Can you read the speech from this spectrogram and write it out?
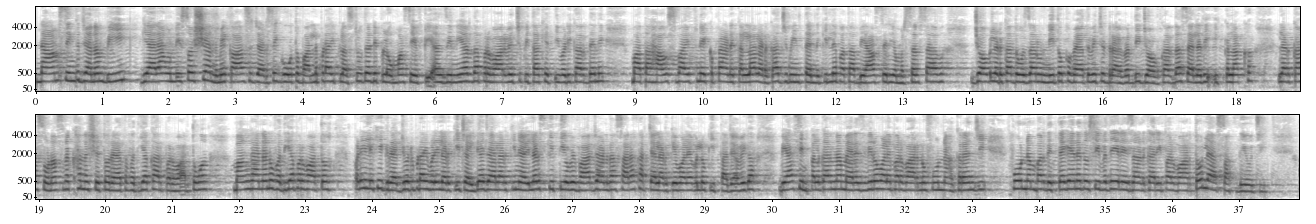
ਨਾਮ ਸਿੰਘ, ਜਨਮ 20 11 1996 ਕਾਸ, ਜਰਸੀ, ਗੋਤ, ਬੱਲ ਪੜਾਈ ਪਲੱਸ 2 ਤੇ ਡਿਪਲੋਮਾ ਸੇਫਟੀ ਇੰਜੀਨੀਅਰ ਦਾ ਪਰਿਵਾਰ ਵਿੱਚ ਪਿਤਾ ਖੇਤੀਬਾੜੀ ਕਰਦੇ ਨੇ। ਮਾਤਾ ਹਾਊਸ ਵਾਈਫ ਨੇ ਇੱਕ ਭੈਣ, ਇਕੱਲਾ ਲੜਕਾ, ਜ਼ਮੀਨ 3 ਕਿੱਲੇ, ਪਤਾ ਬਿਆਸ ਸ੍ਰੀ ਅੰਮ੍ਰਿਤਸਰ ਸਾਹਿਬ। ਜੌਬ ਲੜਕਾ 2019 ਤੋਂ ਕੁਵੈਤ ਵਿੱਚ ਡਰਾਈਵਰ ਦੀ ਜੌਬ ਕਰਦਾ ਸੈਲਰੀ 1 ਲੱਖ। ਲੜਕਾ ਸੋਹਣਾ ਸੁਨੱਖਾ, ਨਸ਼ੇ ਤੋਂ ਰਹਿਤ, ਵਧੀਆ ਘਰ ਪਰਿਵਾਰ ਤੋਂ ਆ। ਮੰਗ ਆ ਇਹਨਾਂ ਨੂੰ ਵਧੀਆ ਪਰਿਵਾਰ ਤੋਂ ਪੜ੍ਹੀ ਲਿਖੀ ਗ੍ਰੈਜੂਏਟ ਪੜ੍ਹਾਈ ਵਾਲੀ ਲੜਕੀ ਚਾਹੀਦੀ ਹੈ ਜਾਂ ਲੜਕੀ ਨੇ ਆਈਲਟਸ ਕੀਤੀ ਹੋਵੇ, ਬਾਹਰ ਜਾਣ ਦਾ ਸਾਰਾ ਖਰਚਾ ਲੜਕੇ ਵਾਲਿਆਂ ਵੱਲੋਂ ਕੀਤਾ ਜਾਵੇਗਾ। ਵਿਆਹ ਸਿੰਪਲ ਕਰਨਾ ਮੈਰਿਜ ਵੀਰੋ ਵਾਲੇ ਪਰਿਵਾਰ ਨੂੰ ਫੋਨ ਨਾ ਕਰਨ ਜੀ। ਫੋਨ ਨੰਬਰ ਦਿੱਤੇ ਗਏ ਨੇ, ਤੁਸੀਂ ਵਧੇਰੇ ਜਾਣਕਾਰੀ ਪਰਿਵਾਰ ਤੋਂ ਲੈ ਸਕਦੇ ਹੋ ਜੀ।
